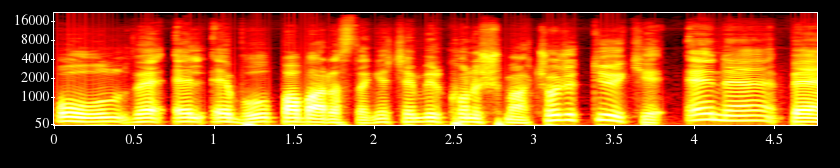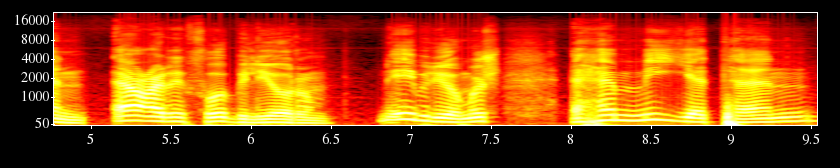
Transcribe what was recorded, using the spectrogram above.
oğul ve el ebu baba arasında geçen bir konuşma. Çocuk diyor ki ene ben e'rifu biliyorum. Neyi biliyormuş? Ehemmiyeten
